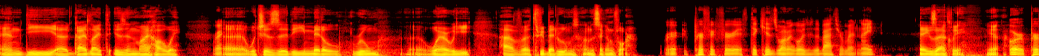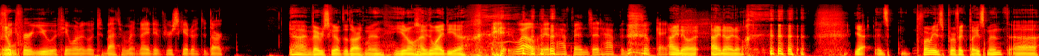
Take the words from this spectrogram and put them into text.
and the uh, guide light is in my hallway, Right. uh, which is uh, the middle room uh, where we have uh, three bedrooms on the second floor. Perfect for if the kids want to go to the bathroom at night, Exactly. Yeah. or perfect for you if you want to go to the bathroom at night if you're scared of the dark. Yeah, I'm very scared of the dark, man. You don't have no idea. well, it happens. It happens. It's okay. I know it. I know. I know. yeah, it's for me. It's perfect placement. Uh,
